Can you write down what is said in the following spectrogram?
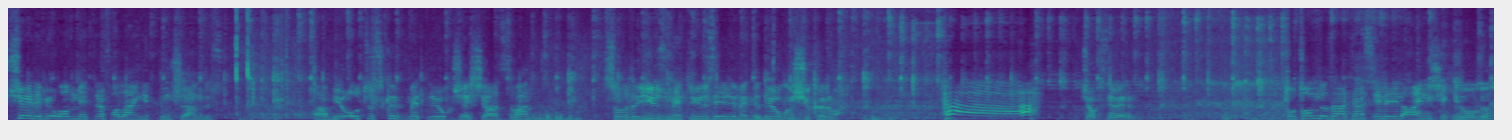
şöyle bir 10 metre falan gittim şu an düz. Bir 30-40 metre yokuş aşağısı var. Sonra da 100 metre, 150 metrede yokuş yukarı var. Ha! Çok severim. Totom da zaten Sele ile aynı şekil oldu.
